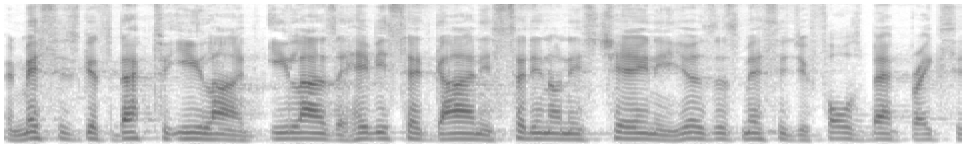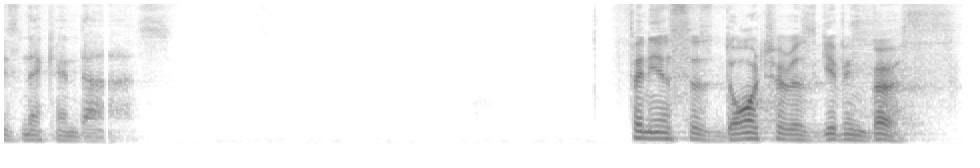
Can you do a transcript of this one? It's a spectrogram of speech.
And message gets back to Eli. Eli is a heavy set guy and he's sitting on his chair and he hears this message. He falls back, breaks his neck, and dies. Phinehas' daughter is giving birth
